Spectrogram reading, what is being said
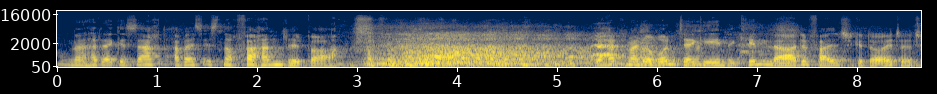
Und dann hat er gesagt, aber es ist noch verhandelbar. er hat meine runtergehende Kinnlade falsch gedeutet.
